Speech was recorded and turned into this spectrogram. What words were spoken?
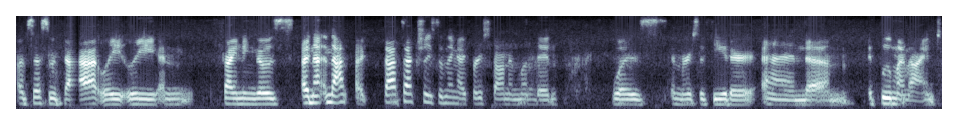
obsessed with that lately and finding those and, that, and that that's actually something I first found in London was immersive theater. And um, it blew my mind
